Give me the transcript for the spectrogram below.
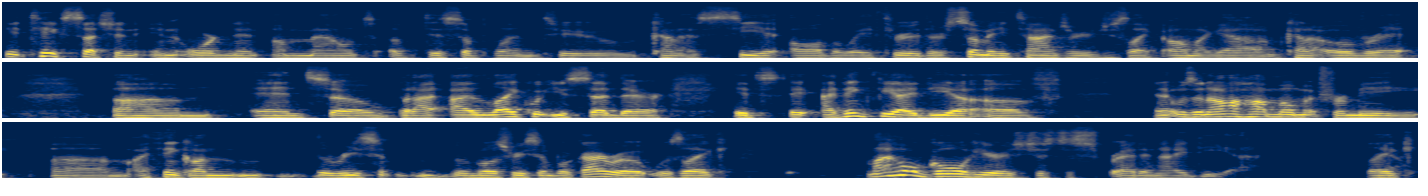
it takes such an inordinate amount of discipline to kind of see it all the way through. There's so many times where you're just like, oh my god, I'm kind of over it. Um, and so, but I, I like what you said there. It's it, I think the idea of, and it was an aha moment for me. Um, I think on the recent, the most recent book I wrote was like, my whole goal here is just to spread an idea like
